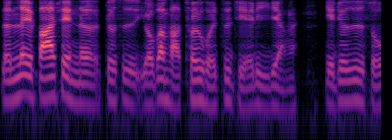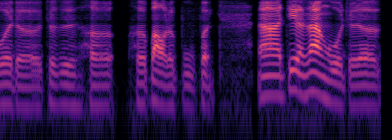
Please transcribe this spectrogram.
人类发现了就是有办法摧毁自己的力量啊，也就是所谓的就是核核爆的部分。那基本上我觉得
